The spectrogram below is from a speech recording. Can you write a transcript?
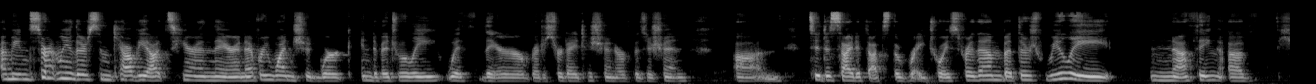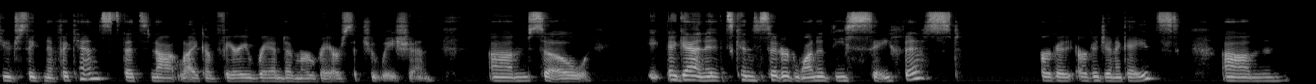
I mean, certainly there's some caveats here and there, and everyone should work individually with their registered dietitian or physician um, to decide if that's the right choice for them. But there's really nothing of huge significance that's not like a very random or rare situation. Um, so, again, it's considered one of the safest ergogenic aids. Um,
